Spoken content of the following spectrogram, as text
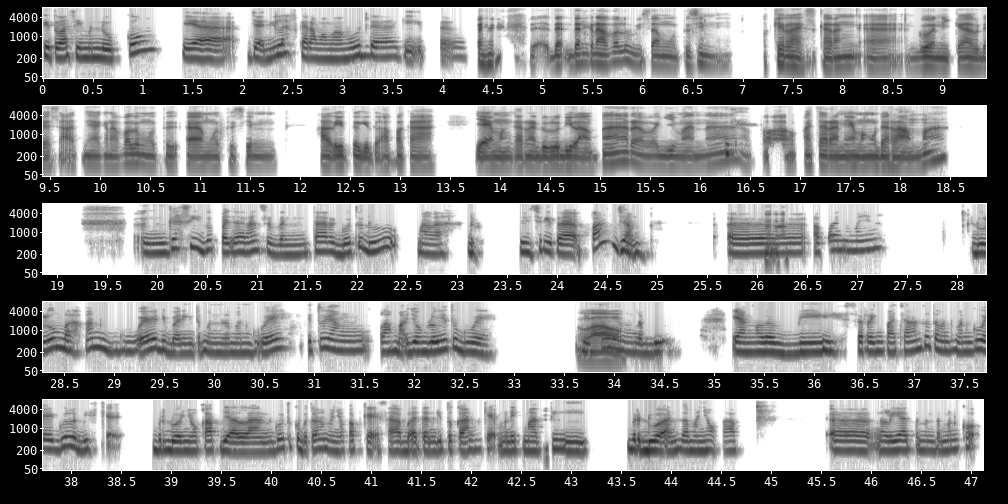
situasi mendukung, ya jadilah sekarang mama muda gitu. Da dan dan kenapa lu bisa mutusin, "Okelah sekarang, eee, gue nikah udah saatnya." Kenapa lu mutu eee, mutusin hal itu gitu? Apakah ya emang karena dulu dilamar apa gimana? Apa pacarannya emang udah lama? Enggak sih, gue pacaran sebentar. Gue tuh dulu malah duh, ini cerita panjang. Heeh. Eee, apa namanya Dulu bahkan gue dibanding temen-temen gue, itu yang lama jomblonya tuh gue. Itu Wow. yang lebih yang lebih sering pacaran tuh temen-temen gue. Gue lebih kayak berdua nyokap jalan, gue tuh kebetulan sama nyokap kayak sahabatan gitu kan, kayak Iya. menikmati berduaan sama nyokap. Eee, ngelihat temen-temen kok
